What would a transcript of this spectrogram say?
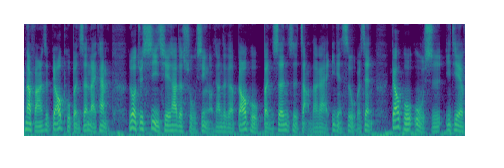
那反而是标普本身来看，如果去细切它的属性哦，像这个标普本身是涨大概一点四五 percent，标普五十 ETF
